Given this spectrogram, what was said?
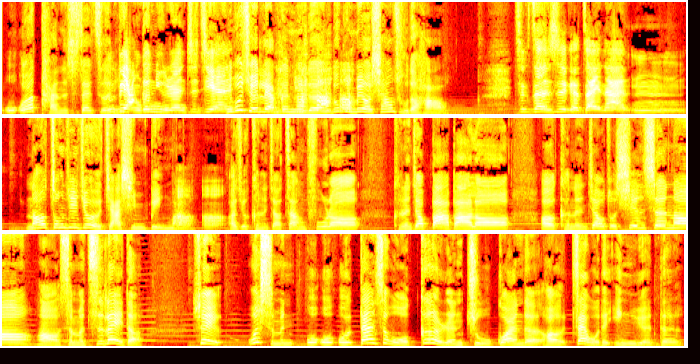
我我要谈的是在这嗯，里。两个女人之间你间，不觉得两个女人如果没有相处的好，这个真的是个灾难。嗯然后中间就有夹心饼嘛，嗯嗯啊，就可能叫丈夫喽，可能叫爸爸喽，哦，可能叫做先生喽，哦，什么之类的。所以为什么我我我，但是我个人主观的哦，在我的姻缘的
